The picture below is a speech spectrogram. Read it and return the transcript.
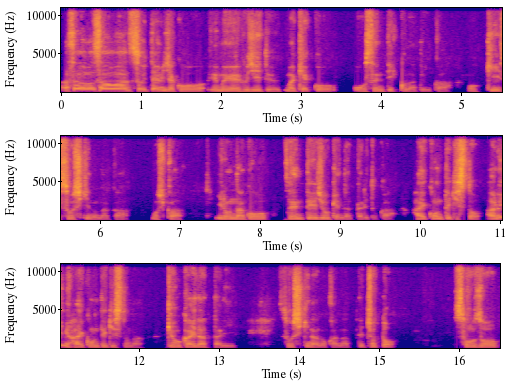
浅野さんはそういった意味じゃこう MUFG という、まあ結構オーセンティックなというか、大きい組織の中、もしくはいろんなこう前提条件だったりとか、ハイコンテキスト、ある意味ハイコンテキストな業界だったり、組織なのかなってちょっと想像、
